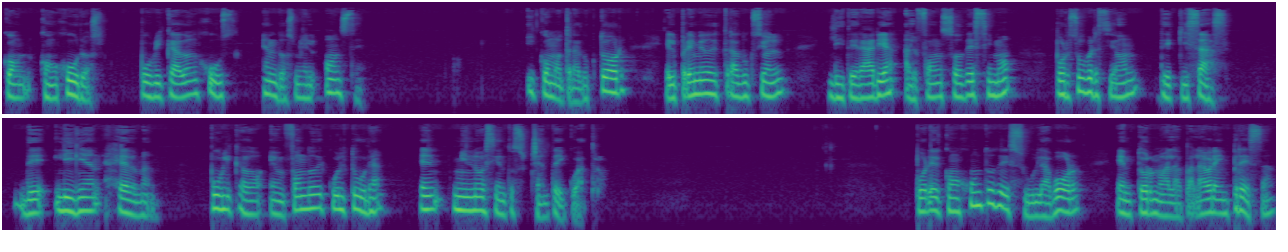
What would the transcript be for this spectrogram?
con Conjuros, publicado en JUS en 2011. Y como traductor, el premio de traducción literaria Alfonso X por su versión de Quizás, de Lillian Hellman, publicado en Fondo de Cultura en 1984. Por el conjunto de su labor en torno a la palabra impresa,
